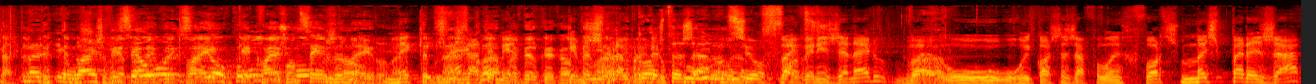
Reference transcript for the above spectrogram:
Não, mas eu acho que isso é o que, vai, o que é que vai acontecer em janeiro. Não é? Exatamente. Para ver o que é que Temos esperar para ver o que já anunciou vai ver em janeiro. O, o Rui Costa já falou em reforços, mas para já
